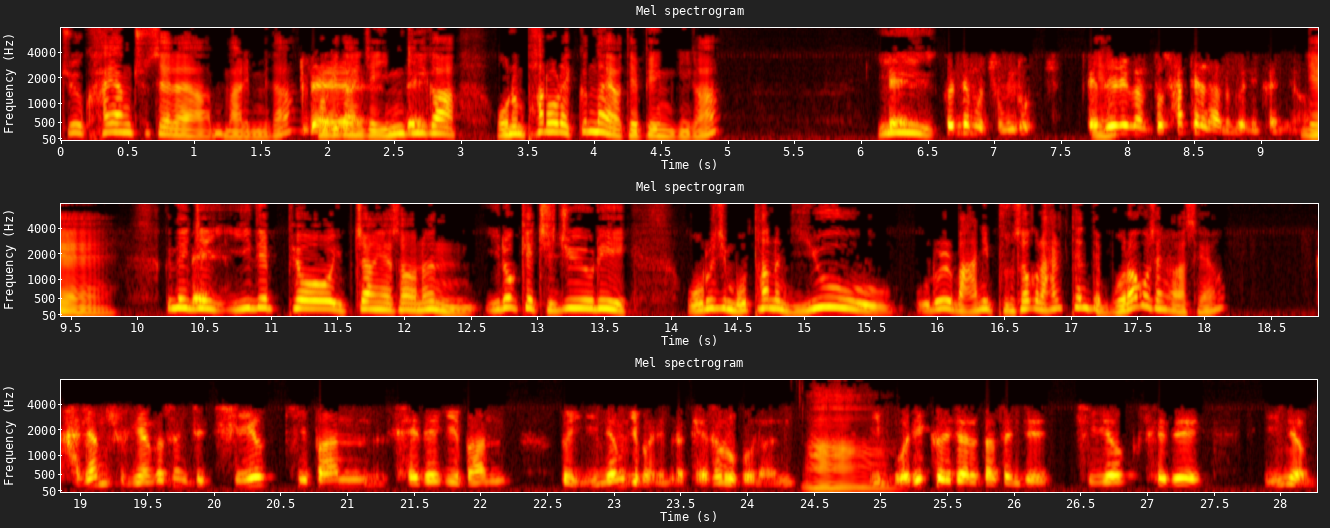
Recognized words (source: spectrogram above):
쭉 하향 추세란 말입니다. 네. 거기다 이제 임기가 오는 8월에 끝나요, 대표 임기가. 이 네. 그런데 뭐 중도 대표직은 또 사퇴를 하는 거니까요. 예. 근데 이제 네. 이 대표 입장에서는 이렇게 지지율이 오르지 못하는 이유를 많이 분석을 할 텐데 뭐라고 생각하세요? 가장 중요한 것은 이제 지역 기반, 세대 기반, 또 이념 기반입니다. 대선 후보는 아. 이 머리글자를 따서 이제 지역, 세대, 이념,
